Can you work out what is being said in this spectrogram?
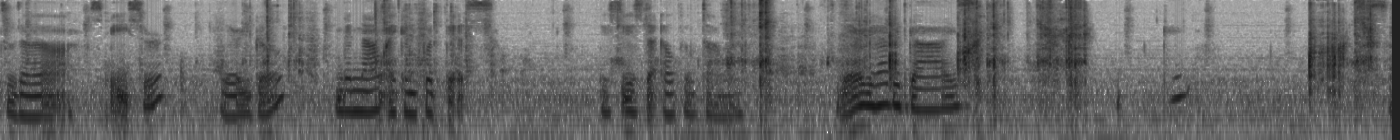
to the spacer there you go. And then now I can put this. This is the Eiffel Tower. There you have it guys. Okay. So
